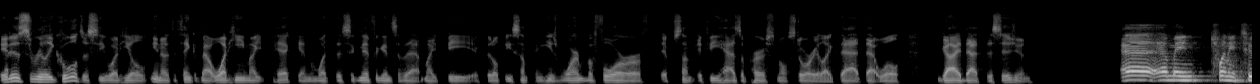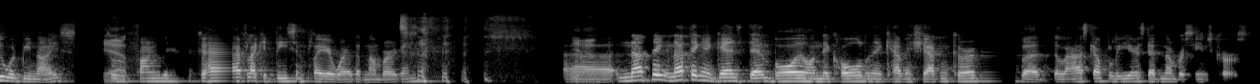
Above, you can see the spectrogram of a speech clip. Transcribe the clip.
it is really cool to see what he'll, you know, to think about what he might pick and what the significance of that might be. If it'll be something he's worn before, or if, if some if he has a personal story like that that will guide that decision. Uh, I mean, 22 would be nice yeah. to finally to have like a decent player wear that number again. yeah. uh, nothing, nothing against Dan Boyle and Nick Holden and Kevin Shattenkirk, but the last couple of years that number seems cursed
